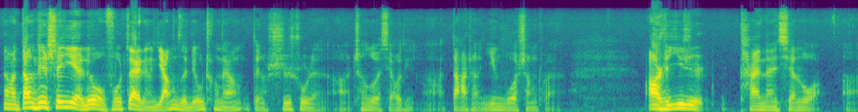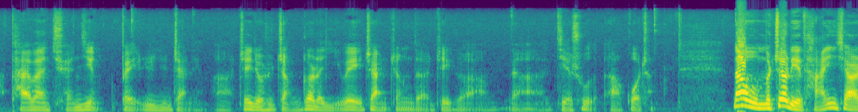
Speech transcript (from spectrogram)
那么当天深夜，刘永福带领养子刘成良等十数人啊，乘坐小艇啊，搭上英国商船。二十一日，台南陷落啊，台湾全境被日军占领啊，这就是整个的乙未战争的这个啊结束的啊过程。那我们这里谈一下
